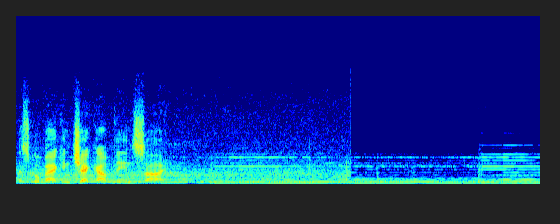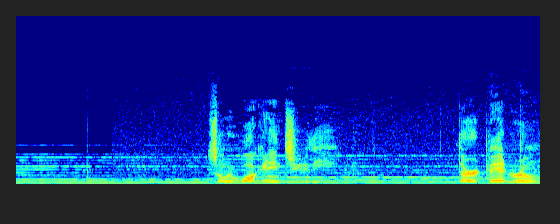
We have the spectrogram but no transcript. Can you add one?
Let's go back and check out the inside. So we're walking into the third bedroom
